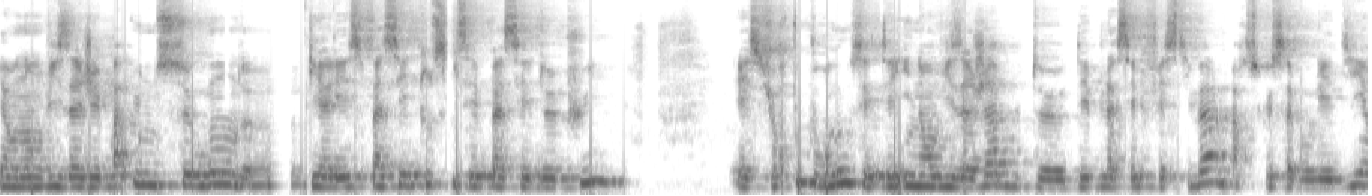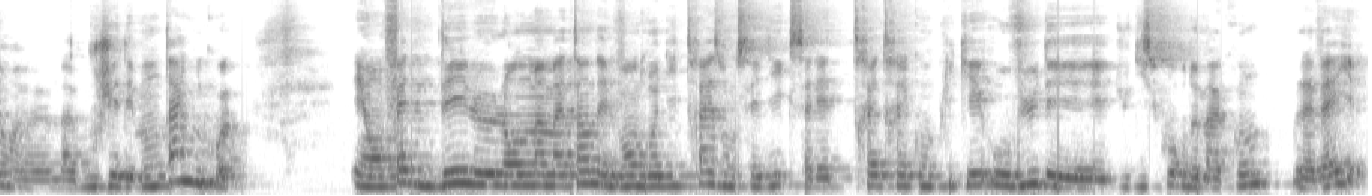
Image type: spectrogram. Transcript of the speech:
et on n'envisageait pas une seconde qui allait se passer tout ce qui s'est passé depuis. Et surtout pour nous, c'était inenvisageable de déplacer le festival parce que ça voulait dire euh, bah, bouger des montagnes, quoi. Et en fait, dès le lendemain matin, dès le vendredi 13, on s'est dit que ça allait être très très compliqué au vu du discours de Macron la veille.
